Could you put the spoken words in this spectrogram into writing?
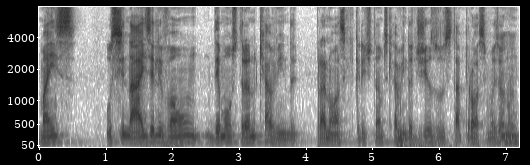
Mas os sinais eles vão demonstrando que a vinda para nós que acreditamos que a vinda de Jesus está próxima, mas eu não, Uhum.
